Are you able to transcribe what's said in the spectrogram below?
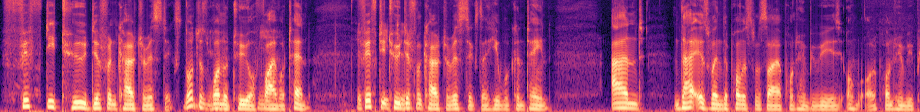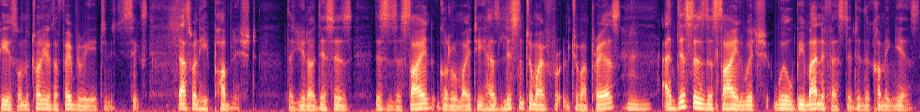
52 different characteristics, not just one or two or five Yeah. or 10. 52, different characteristics that he will contain. And that is when the promised Messiah, upon whom be peace, um, or upon whom be peace, on the 20th of February 1886, that's when he published that, you know, this is this is a sign, God Almighty has listened to my to my prayers, Mhm. and this is the sign which will be manifested in the coming years.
